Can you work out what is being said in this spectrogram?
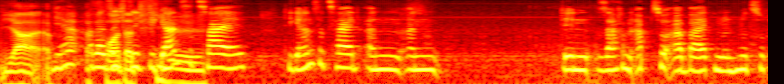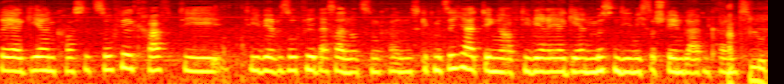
ja, er, ja aber sich, sich die ganze Zeit, die ganze Zeit an, an den Sachen abzuarbeiten und nur zu reagieren, kostet so viel Kraft, die, die wir so viel besser nutzen können. Es gibt mit Sicherheit Dinge, auf die wir reagieren müssen, die nicht so stehen bleiben können. Absolut.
